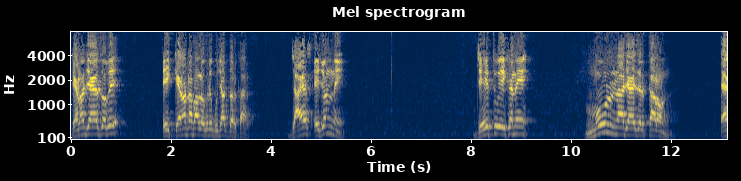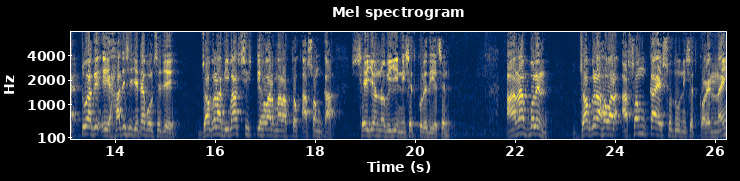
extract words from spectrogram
কেন জায়েজ হবে? এই কেনটা ভালো করে বুঝার দরকার। জায়েজ এজন্যে যেহেতু এখানে মূল না জায়েজের কারণ একটু আগে এই হাদিসি যেটা বলছে যে, ঝগড়া, বিবাদ সৃষ্টি হওয়ার মারাত্মক আশঙ্কা, সেই জন্য নবীজি নিষেধ করে দিয়েছেন। আনাব বলেন, ঝগড়া হওয়ার আশঙ্কায় শুধু নিষেধ করেন নাই,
